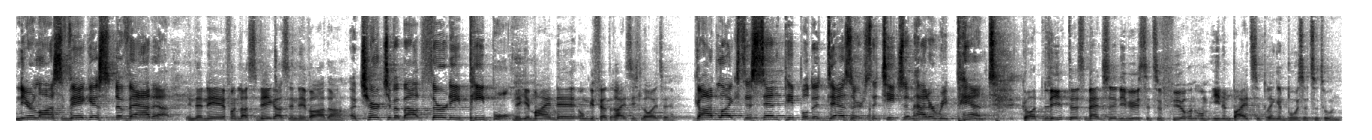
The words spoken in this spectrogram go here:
near Las Vegas, Nevada, In der Nähe von Las Vegas in Nevada. a church of about 30 people. Eine Gemeinde, ungefähr 30 Leute. God likes to send people to deserts to teach them how to repent. Gott liebt es, Menschen in die Wüste zu führen, um ihnen beizubringen, Buße zu tun.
